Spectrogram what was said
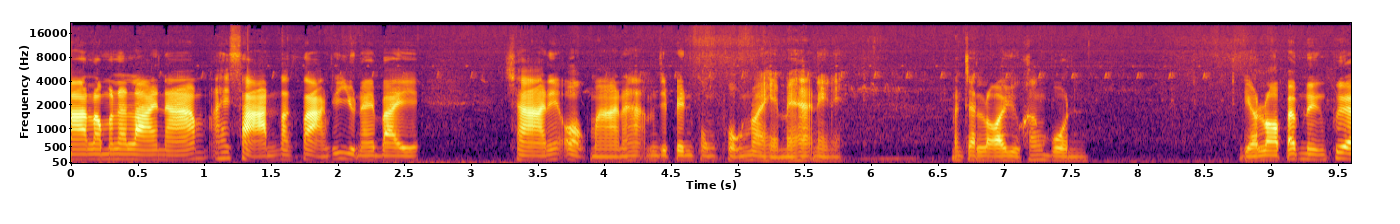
าเรามันละลายน้ำให้สารต่างๆ ที่อยู่ในใบชานี่ออกมานะฮะ มันจะเป็นผงๆหน่อยเห็นไหมฮะนี่ มันจะลอยอยู่ข้างบน เดี๋ยวรอแป๊บหนึ่งเพื่อ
